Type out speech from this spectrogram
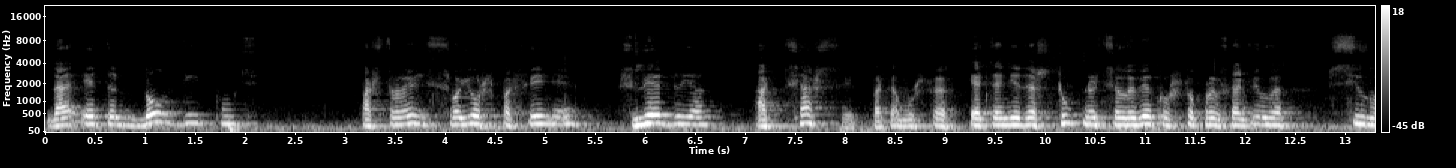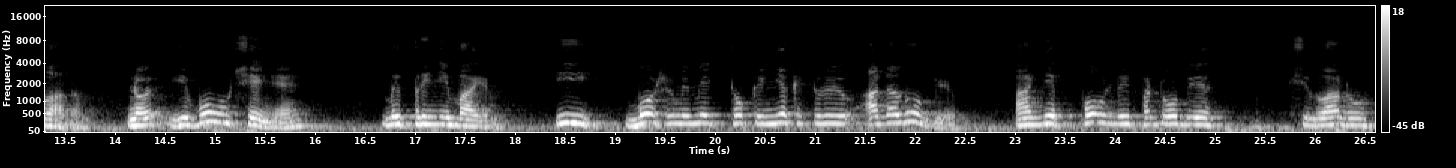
на этот долгий путь, построили свое спасение, следуя отчасти, потому что это недоступно человеку, что происходило с Силуаном. Но его учение мы принимаем и можем иметь только некоторую аналогию, а не полное подобие Силуану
